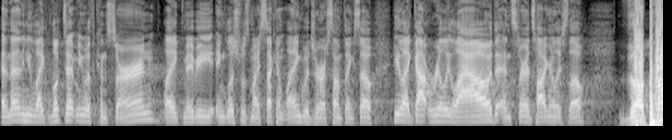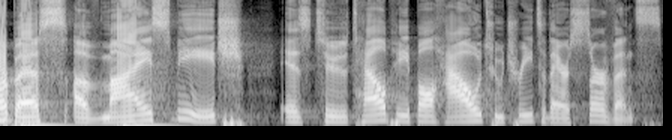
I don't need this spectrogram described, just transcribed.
And then he like looked at me with concern, like maybe English was my second language or something. So he like got really loud and started talking really slow. The purpose of my speech is to tell people how to treat their servants.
